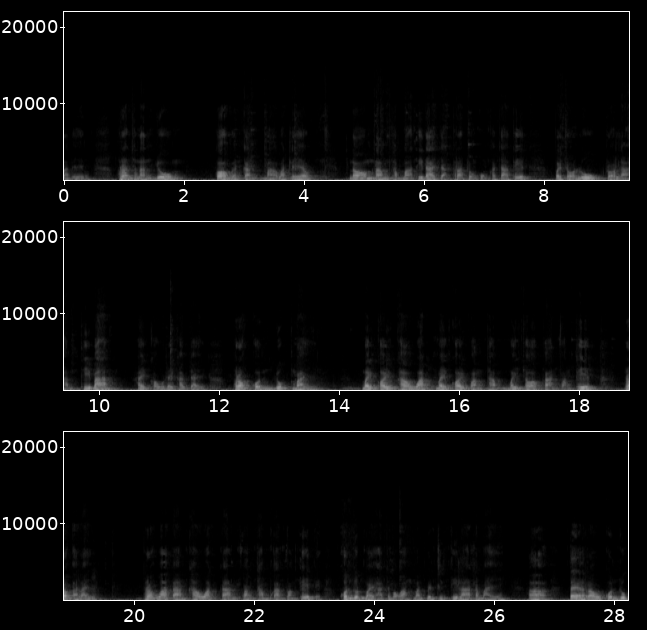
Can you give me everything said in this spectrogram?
นั่นเอง เพราะฉะนั้นโยมก็เหมือนกันมาวัดแล้ว น้อมนำธรรมะที่ได้จากพระสงฆ์องค์ข้าเจ้าเทศ ไปสอนลูกสอนหลานที่บ้านให้เขาได้เข้าใจ เพราะคนยุคใหม่ ไม่ค่อยเข้าวัด ไม่ค่อยฟังธรรมไม่ชอบการฟังเทศ เพราะอะไร เพราะว่าการเข้าวัดการฟังธรรมการฟังเทศเนี่ยคนยุคใหม่อาจจะบอกว่ามันเป็นสิ่งที่ล้าสมัย แต่เราคนยุค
